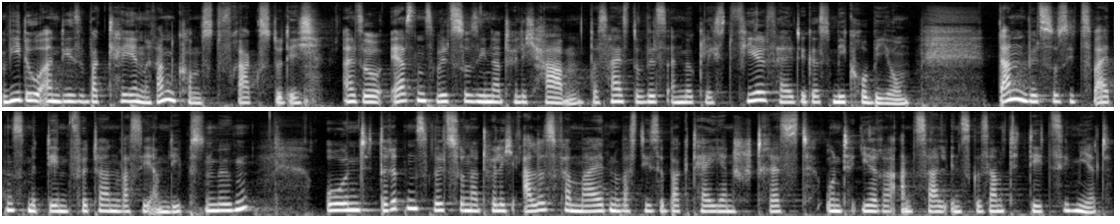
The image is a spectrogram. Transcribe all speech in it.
Wie du an diese Bakterien rankommst, fragst du dich. Also erstens willst du sie natürlich haben. Das heißt, du willst ein möglichst vielfältiges Mikrobiom. Dann willst du sie zweitens mit dem füttern, was sie am liebsten mögen. Und drittens willst du natürlich alles vermeiden, was diese Bakterien stresst und ihre Anzahl insgesamt dezimiert.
